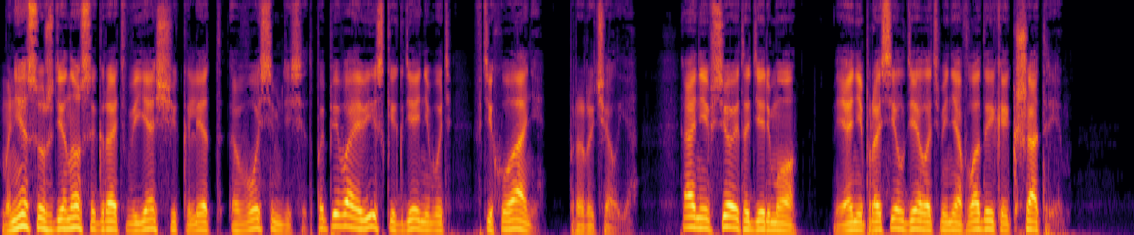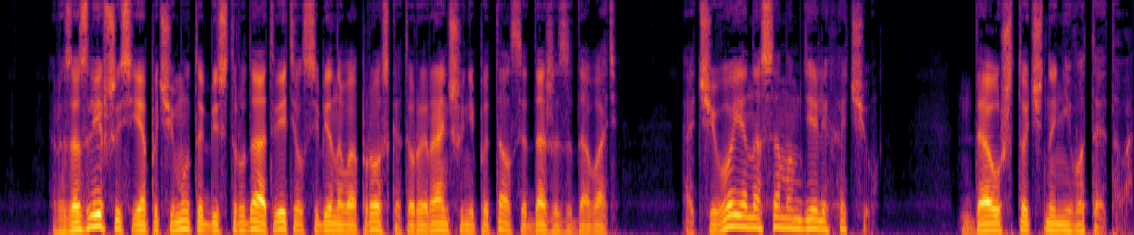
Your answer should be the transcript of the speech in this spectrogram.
Мне суждено сыграть в ящик лет восемьдесят, попивая виски где-нибудь в Тихуане, прорычал я. А не все это дерьмо. Я не просил делать меня владыкой к шатриям. Разозлившись, я почему-то без труда ответил себе на вопрос, который раньше не пытался даже задавать. А чего я на самом деле хочу? Да уж точно не вот этого.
